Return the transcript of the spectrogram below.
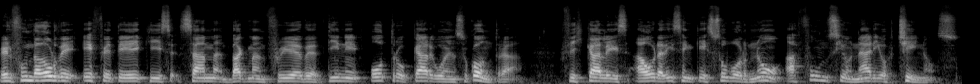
El fundador de FTX, Sam Backman-Fried, tiene otro cargo en su contra. Fiscales ahora dicen que sobornó a funcionarios chinos.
